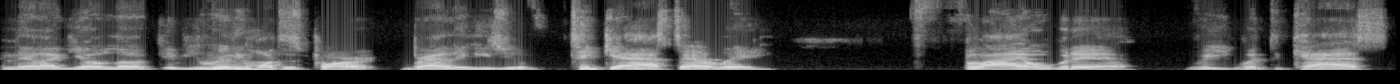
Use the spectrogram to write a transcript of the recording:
And they're like, yo, look, if you really want this part, Bradley needs you to take your ass to LA, fly over there, read with the cast,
